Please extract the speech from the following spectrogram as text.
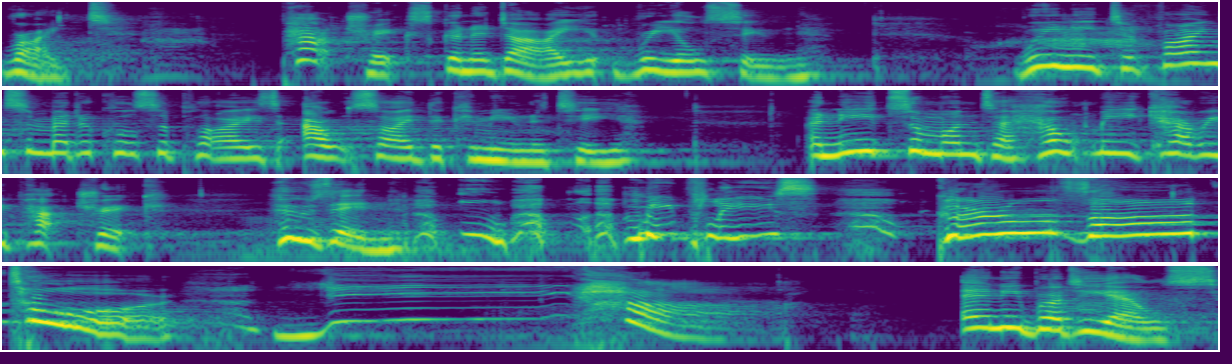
Right. Patrick's gonna die real soon. We need to find some medical supplies outside the community. I need someone to help me carry Patrick. Who's in? Ooh, me please. Girls on tour. Yeehaw. Anybody else?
